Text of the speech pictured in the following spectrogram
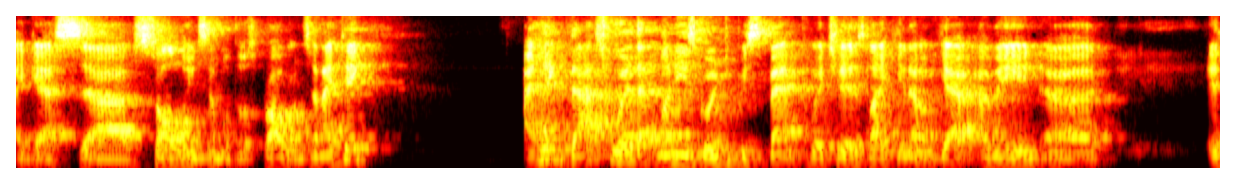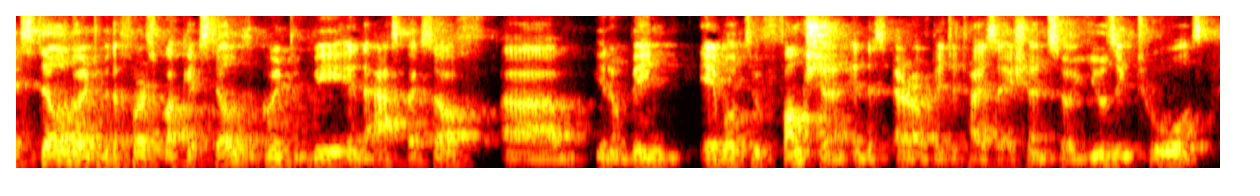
i guess uh, solving some of those problems. And i think i think that's where that money is going to be spent which is like you know yeah i mean uh, it's still going to be the first bucket still going to be in the aspects of um, you know being able to function in this era of digitization. So using tools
